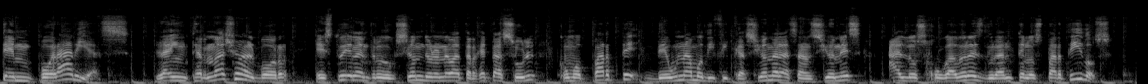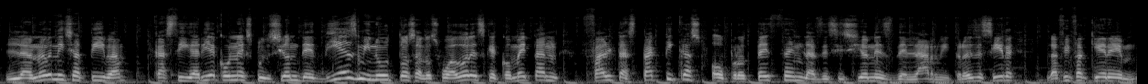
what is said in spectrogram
temporarias. La International Board estudia la introducción de una nueva tarjeta azul como parte de una modificación a las sanciones a los jugadores durante los partidos. La nueva iniciativa castigaría con una expulsión de 10 minutos a los jugadores que cometan faltas tácticas o protesten las decisiones del árbitro. Es decir, la FIFA quiere,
